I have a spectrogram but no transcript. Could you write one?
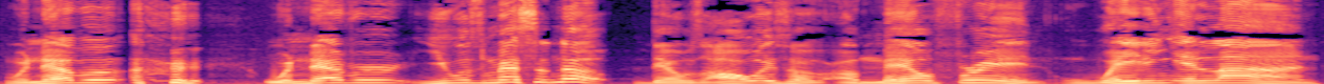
Whenever whenever you was messing up, there was always a, a male friend waiting in line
